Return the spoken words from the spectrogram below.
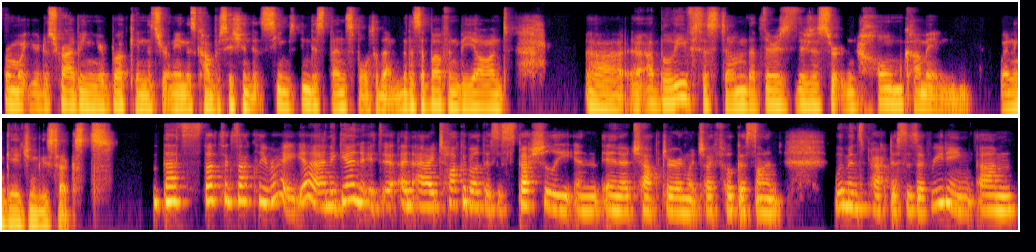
from what you're describing in your book and certainly in this conversation that seems indispensable to them that is above and beyond uh, a belief system that there's there's a certain homecoming when engaging these texts. That's that's exactly right. Yeah. And again it, and i talk about this especially in in a chapter in which i focus on women's practices of reading. Um,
